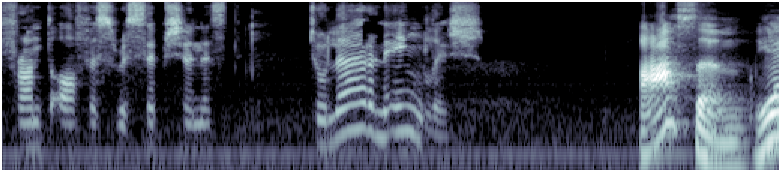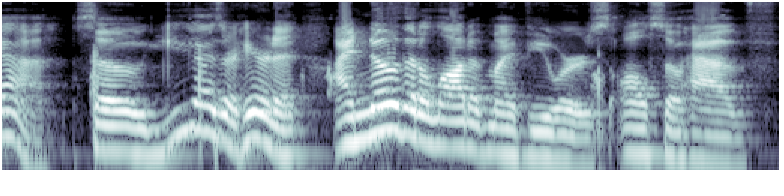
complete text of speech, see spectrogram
front office receptionist to learn English. Awesome. Yeah. So you guys are hearing it. I know that a lot of my viewers also have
